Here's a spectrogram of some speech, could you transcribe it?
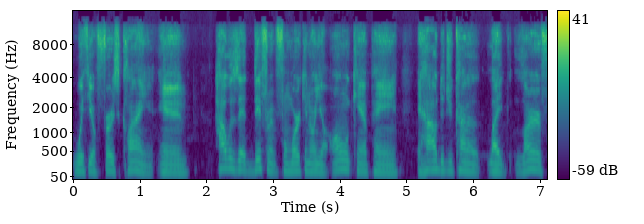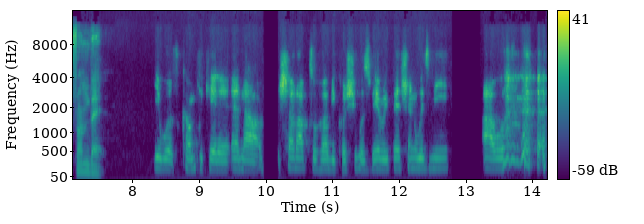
with your first client and how was that different from working on your own campaign? And how did you kind of like learn from that? It was complicated and uh shout out to her because she was very patient with me. I was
